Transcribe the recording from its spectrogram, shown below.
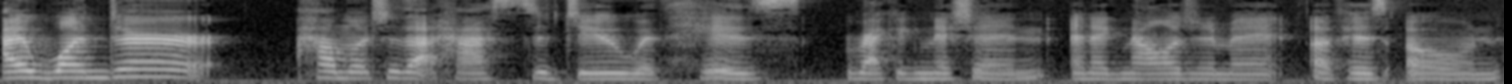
I wonder how much of that has to do with his recognition and acknowledgement of his own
